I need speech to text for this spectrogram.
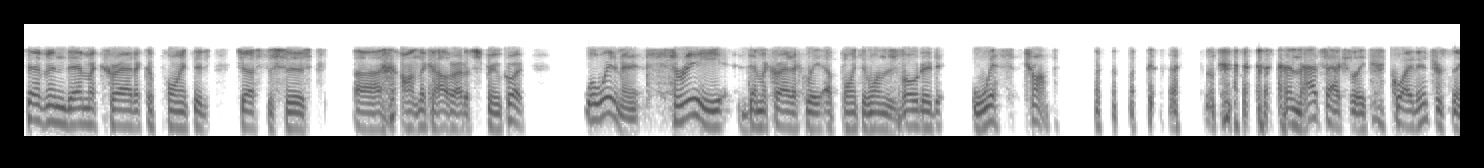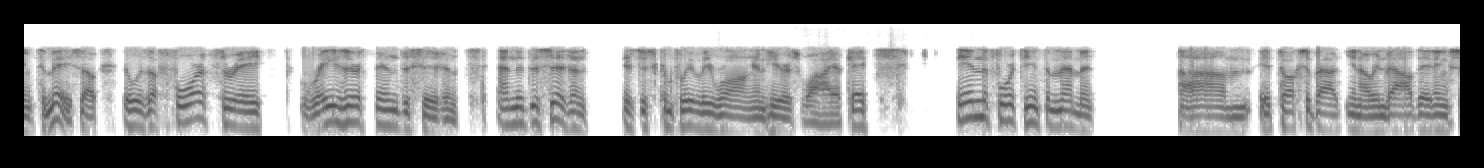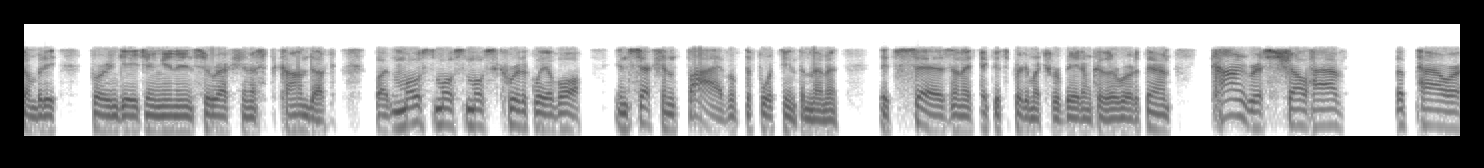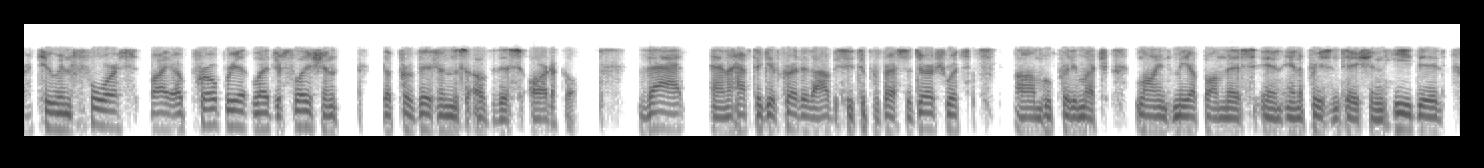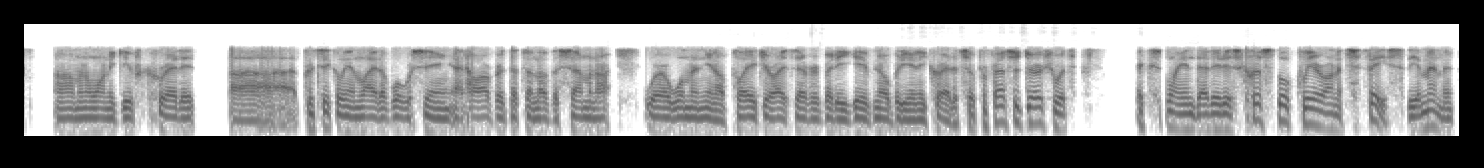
seven Democratic appointed justices uh, on the Colorado Supreme Court. Well, wait a minute. Three democratically appointed ones voted with Trump. and that's actually quite interesting to me. So it was a 4 3 razor thin decision. And the decision is just completely wrong. And here's why, okay? In the 14th Amendment, um, it talks about you know invalidating somebody for engaging in insurrectionist conduct, but most, most, most critically of all, in Section Five of the Fourteenth Amendment, it says, and I think it's pretty much verbatim because I wrote it down: Congress shall have the power to enforce by appropriate legislation the provisions of this article. That and I have to give credit, obviously, to Professor Dershowitz, um, who pretty much lined me up on this in, in a presentation he did. Um, and I want to give credit, uh, particularly in light of what we're seeing at Harvard. That's another seminar where a woman, you know, plagiarized everybody, gave nobody any credit. So Professor Dershowitz explained that it is crystal clear on its face, the amendment,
